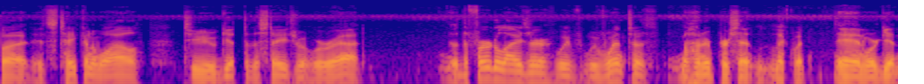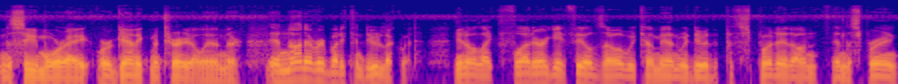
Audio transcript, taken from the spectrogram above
but it's taken a while to get to the stage that we're at. The fertilizer, we've, we've went to 100% liquid and we're getting to see more uh, organic material in there. And not everybody can do liquid. You know, like flood irrigate fields though, we come in, we do the, put it on in the spring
